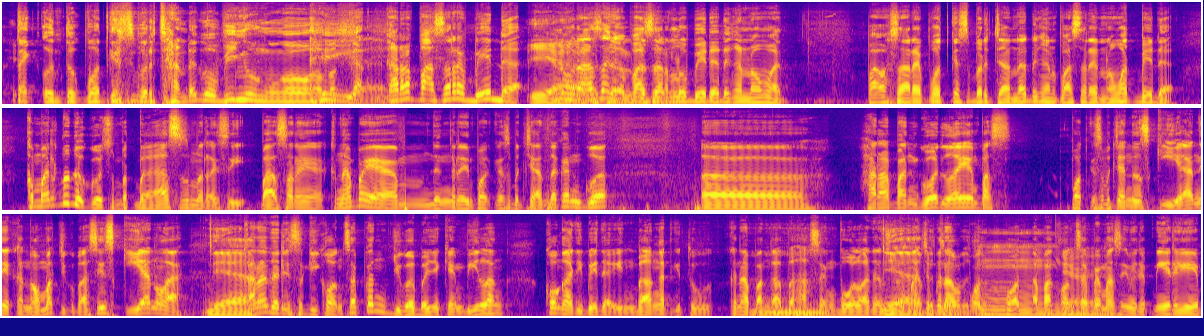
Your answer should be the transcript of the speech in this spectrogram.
tag untuk podcast bercanda gue bingung mau ngomong apa Ka- karena pasarnya beda. Iya, lu ngerasa betul, gak pasar betul. lu beda dengan Nomad? Pasarnya podcast bercanda dengan pasarnya Nomad beda. Kemarin tuh udah gue sempat bahas sebenarnya sih pasarnya. Kenapa ya dengerin podcast bercanda kan gua eh harapan gua adalah yang pas podcast bercanda sekian ya ke Nomad juga pasti sekian lah. Iya. Karena dari segi konsep kan juga banyak yang bilang kok nggak dibedain banget gitu. Kenapa nggak bahas yang bola dan segala Iya, macam? Kenapa betul. pon- pon- apa Hmm, konsepnya iya, masih mirip-mirip?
